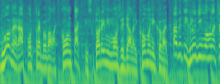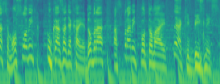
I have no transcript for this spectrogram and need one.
dôvera potrebovala kontakty, s ktorými môže ďalej komunikovať, aby tých ľudí mohla časom osloviť, ukázať, aká je dobrá a spraviť potom aj nejaký biznis.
